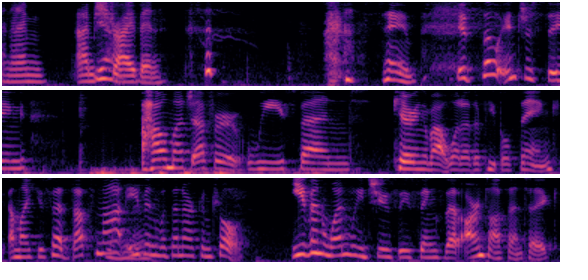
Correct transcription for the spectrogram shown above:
And I'm I'm Yeah. striving. Same. It's so interesting how much effort we spend caring about what other people think. And like you said, that's not mm-hmm. even within our control. Even when we choose these things that aren't authentic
